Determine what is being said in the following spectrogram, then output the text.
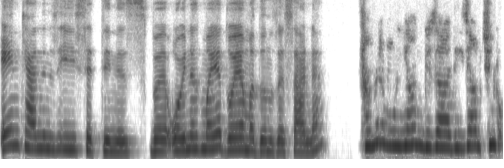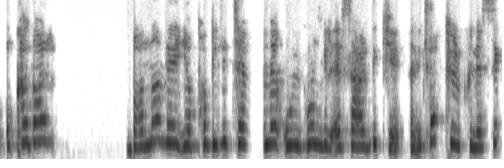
En kendinizi iyi hissettiğiniz, böyle oynamaya doyamadığınız eser ne? Sanırım Uyuyan Güzel diyeceğim. Çünkü o kadar bana ve yapabiliteme uygun bir eserdi ki hani çok pür klasik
